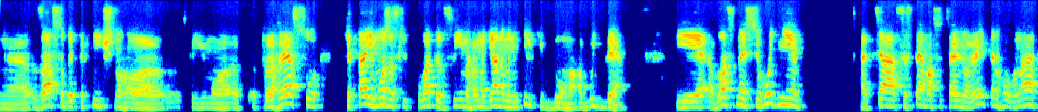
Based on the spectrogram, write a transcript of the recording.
Е, засоби технічного, скажімо, прогресу, Китай може слідкувати за своїми громадянами не тільки вдома, а будь-де. І власне сьогодні ця система соціального рейтингу вона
